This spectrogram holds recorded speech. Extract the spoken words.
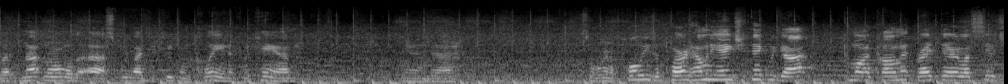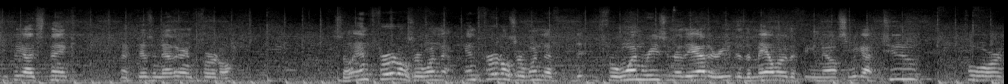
but not normal to us. We like to keep them clean if we can. And uh, so we're gonna pull these apart. How many eggs you think we got? Come on, comment right there. Let's see what you guys think. Look, there's another infertile. So infertiles are when the infertiles are when the for one reason or the other, either the male or the female. So we got two, four,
